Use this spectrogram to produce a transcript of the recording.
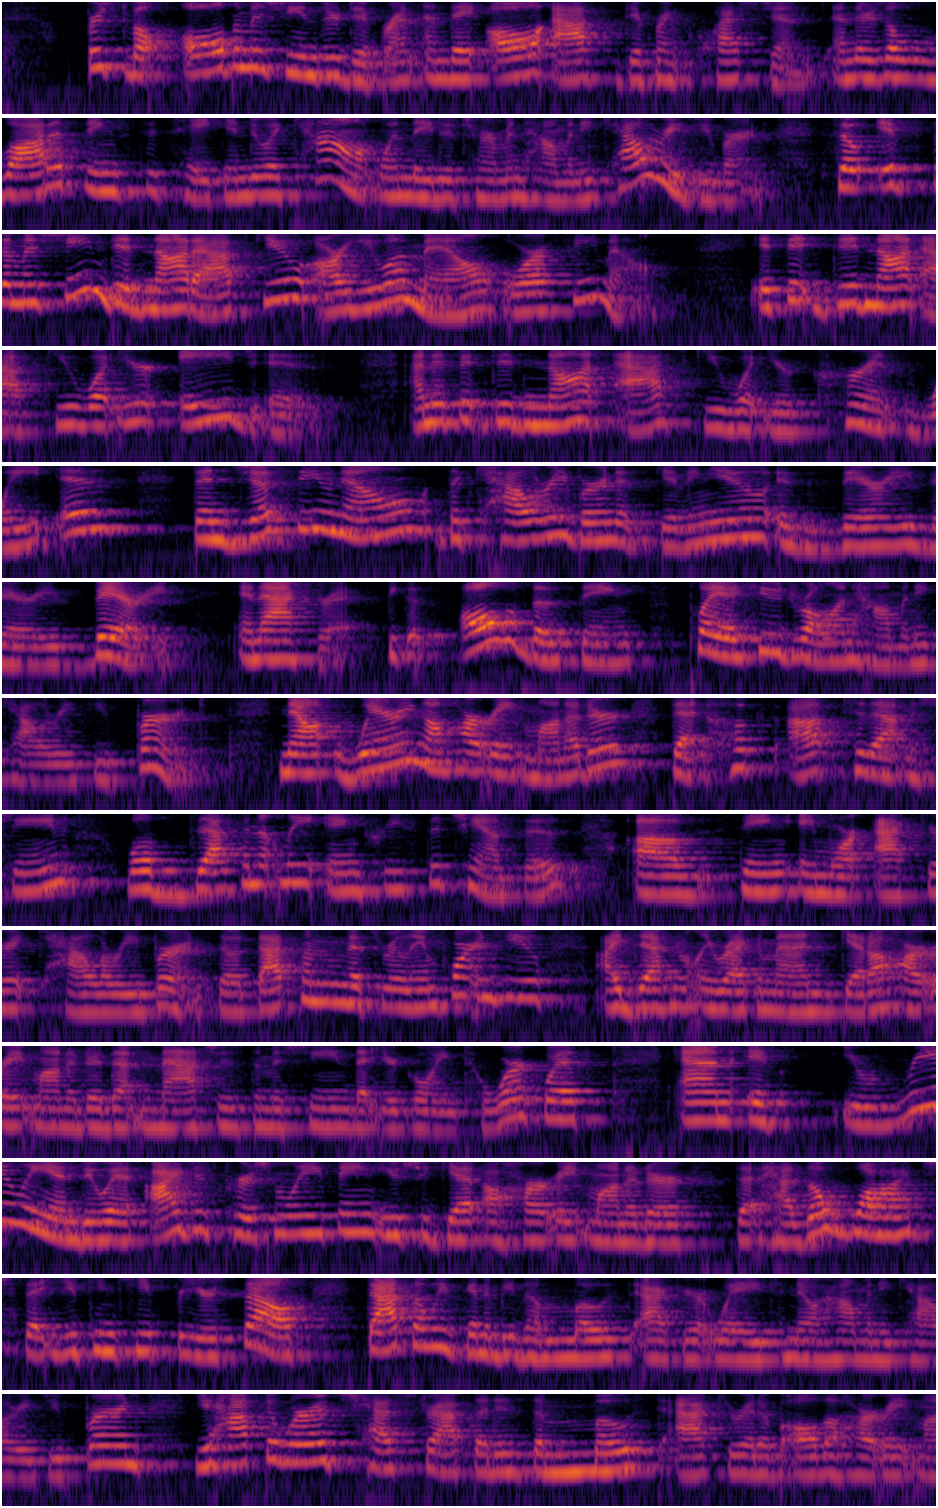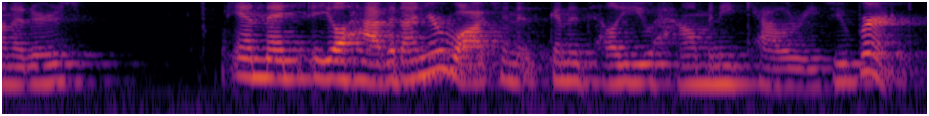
First of all, all the machines are different and they all ask different questions. And there's a lot of things to take into account when they determine how many calories you burned. So if the machine did not ask you, are you a male or a female? If it did not ask you what your age is, and if it did not ask you what your current weight is, then just so you know, the calorie burn it's giving you is very, very, very inaccurate because all of those things play a huge role in how many calories you've burned. Now, wearing a heart rate monitor that hooks up to that machine will definitely increase the chances of seeing a more accurate calorie burn. So, if that's something that's really important to you, I definitely recommend get a heart rate monitor that matches the machine that you're going to work with. And if you're really into it, I just personally think you should get a heart rate monitor that has a watch that you can keep for yourself. That's always going to be the most accurate way to know how many calories you've burned. You have to wear a chest strap that is the most accurate of all the heart rate monitors. And then you'll have it on your watch and it's going to tell you how many calories you burned.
